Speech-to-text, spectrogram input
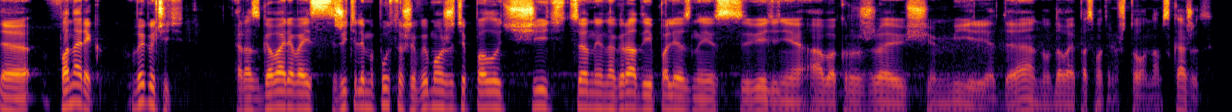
Э, фонарик выключить. Разговаривая с жителями пустоши, вы можете получить ценные награды и полезные сведения об окружающем мире, да? Ну, давай посмотрим, что он нам скажет.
